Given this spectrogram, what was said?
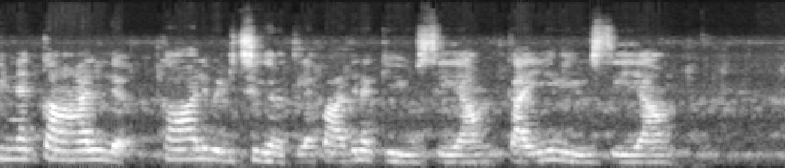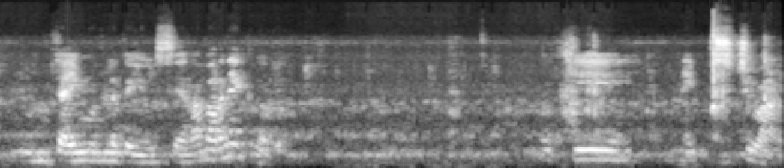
പിന്നെ കാലിൽ കാൽ പിടിച്ച് കയറത്തില്ല അപ്പോൾ അതിനൊക്കെ യൂസ് ചെയ്യാം. കയ്യിൽ യൂസ് ചെയ്യാം. ഉം, കൈമുട്ടിലൊക്കെ യൂസ് ചെയ്യാം. പറഞ്ഞേക്കുന്നത്. Okay next one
